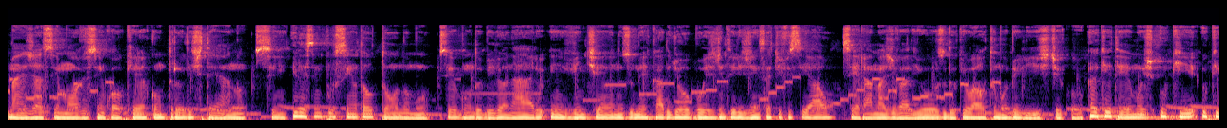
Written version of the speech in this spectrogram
mas já se move sem qualquer controle externo. Sim, ele é 100% autônomo. Segundo o bilionário, em 20 anos o mercado de robôs de inteligência artificial será mais valioso do que o automobilístico. Aqui temos o que, o que,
